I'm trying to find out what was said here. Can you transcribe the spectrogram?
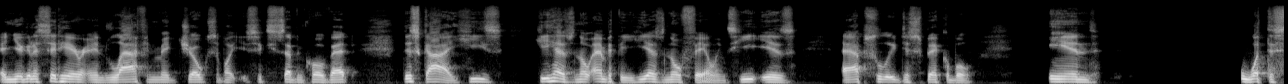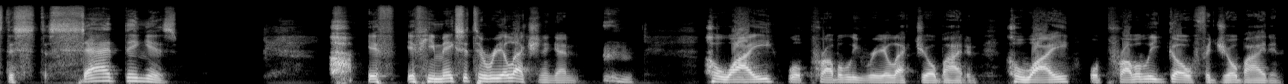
And you're to sit here and laugh and make jokes about your 67 Corvette. This guy, he's he has no empathy. He has no failings. He is absolutely despicable. And what this this the sad thing is, if if he makes it to reelection again, Hawaii will probably re-elect Joe Biden. Hawaii will probably go for Joe Biden.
